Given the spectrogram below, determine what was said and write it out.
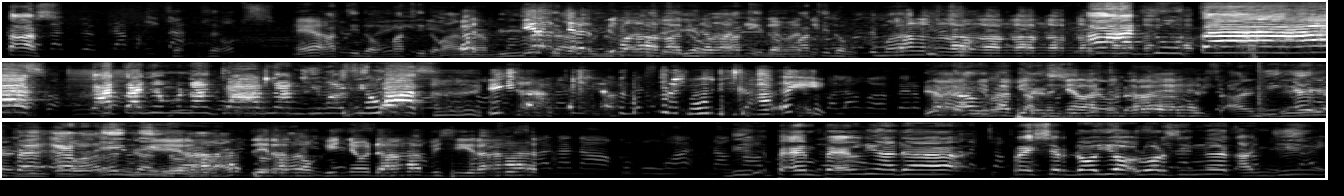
tas. Ya. Mati dong, mati dong. Mana bisa Iya, mati, dong, mati dong. Enggak enggak enggak enggak enggak enggak. Aduh, tas. Katanya menang kanan gimana sih, tas? Iya, dipuji sekali. Ya, Ira biasanya langsung keren. anjing. Di. MPL ini ya. Iya, di kan. hokinya udah habis istirahat. Di PMPL ini ada pressure doyok, lu harus inget, anjing.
